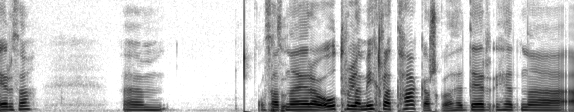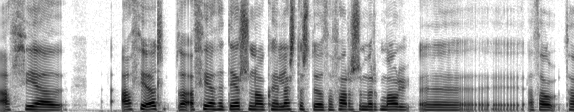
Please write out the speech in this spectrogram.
eru það. Um, og þarna er að ótrúlega mikla að taka sko, þetta er hérna af því að af því, öll, af því að þetta er svona ákveðin lestastöð og það fara svo mörg mál uh, að þá, þá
